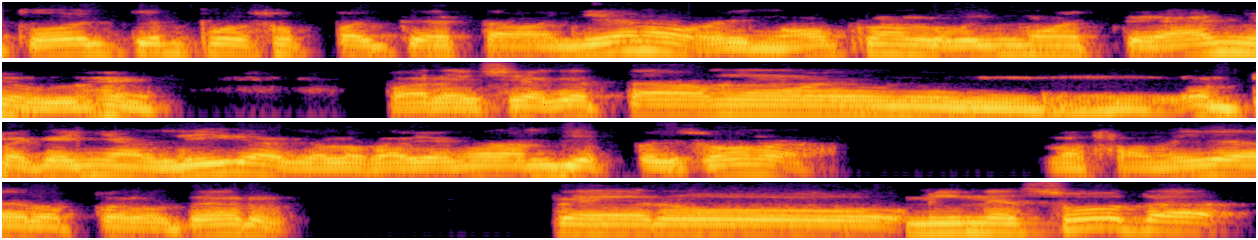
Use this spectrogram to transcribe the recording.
todo el tiempo esos parques estaban llenos. En Oakland lo vimos este año, parecía que estábamos en, en pequeñas ligas, que lo que habían eran 10 personas, la familia de los peloteros. Pero Minnesota,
